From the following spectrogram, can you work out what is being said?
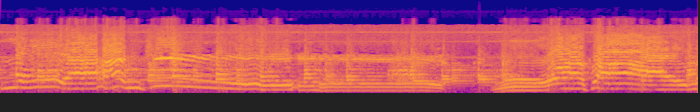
莲枝，我在那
